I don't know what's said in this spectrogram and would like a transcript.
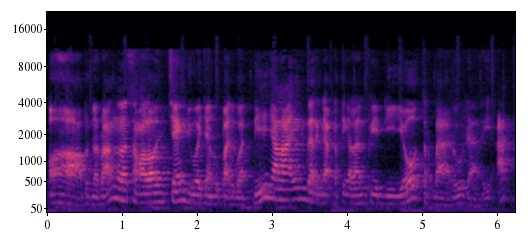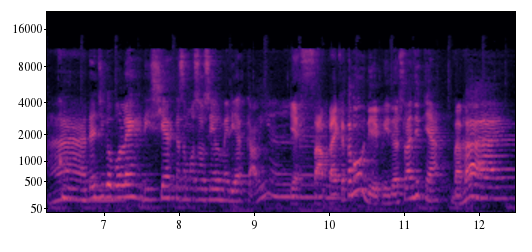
Wah, bener banget. Sama lonceng juga jangan lupa dibuat dinyalain biar nggak ketinggalan video terbaru dari aku. Ah, dan juga boleh di-share ke semua sosial media kalian. Yes, sampai ketemu di video selanjutnya. Bye-bye.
